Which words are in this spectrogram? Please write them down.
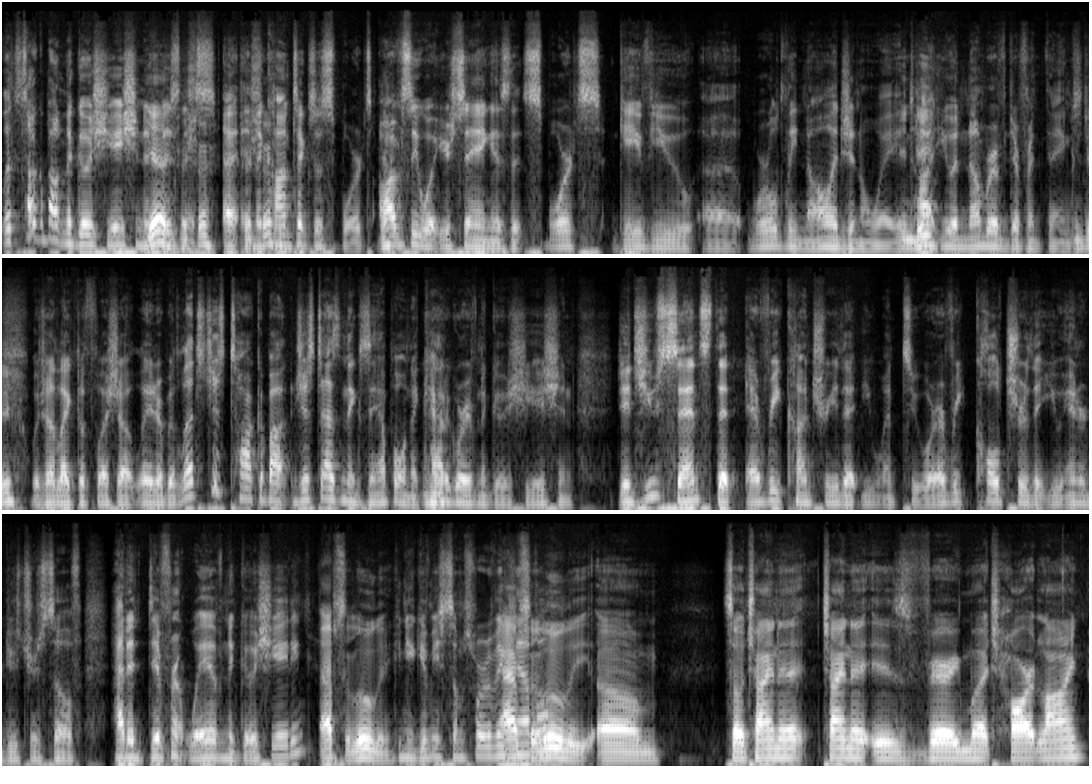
Let's talk about negotiation in Yeah, business sure, uh, in the context of sports. Obviously, what you're saying is that sports gave you uh, worldly knowledge in a way. It Indeed. taught you a number of different things, Indeed. which I'd like to flesh out later. But let's just talk about, just as an example in a Mm-hmm. category of negotiation, did you sense that every country that you went to or every culture that you introduced yourself had a different way of negotiating? Absolutely. Can you give me some sort of example? Absolutely. Um, so China, China is very much hard line.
